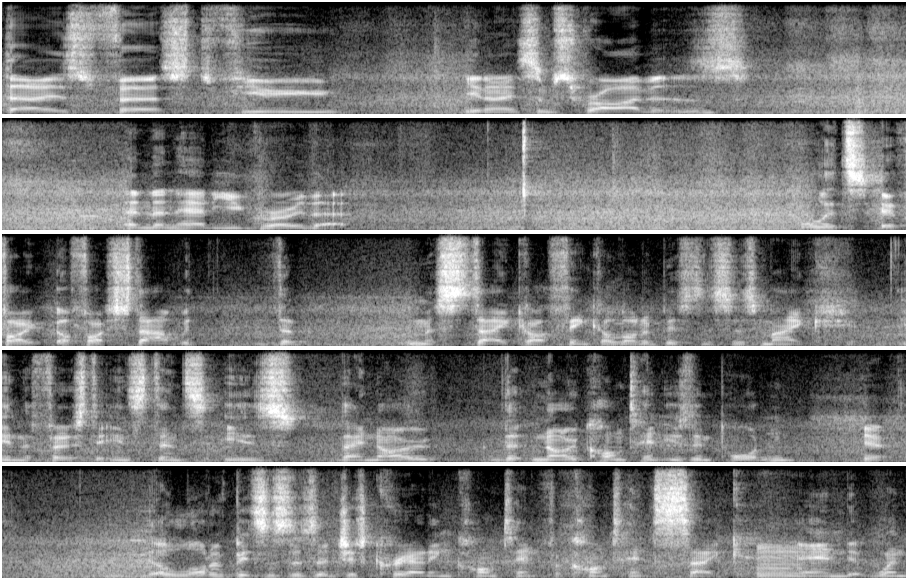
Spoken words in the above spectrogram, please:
those first few, you know, subscribers, and then how do you grow that? Well, it's if I if I start with the mistake I think a lot of businesses make in the first instance is they know that no content is important. Yeah. A lot of businesses are just creating content for content's sake, mm. and when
